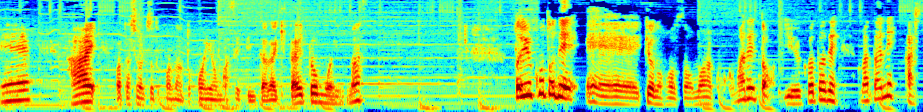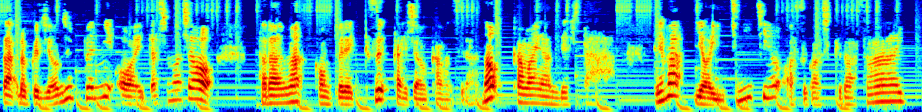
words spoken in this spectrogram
いね。はい。私もちょっとこの後本読ませていただきたいと思います。ということで、えー、今日の放送はここまでということで、またね、明日6時40分にお会いいたしましょう。トラウマコンプレックス解消カウンセラーのかまやんでした。では、良い一日をお過ごしください。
